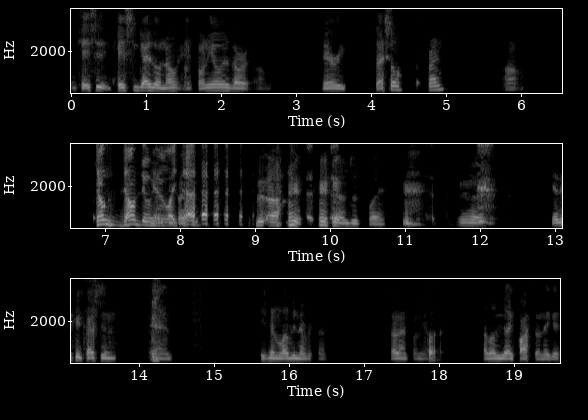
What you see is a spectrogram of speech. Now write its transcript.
In case you, in case you guys don't know, Antonio is our um, very special friend. Um, Don't don't do him like that. I'm just playing. Yeah. He had a concussion, and he's been loving ever since. Shout out Antonio. Fuck. I love you like pasta, nigga.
